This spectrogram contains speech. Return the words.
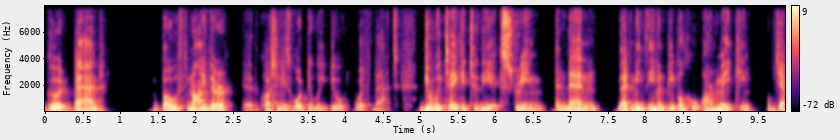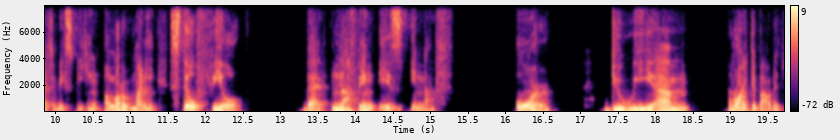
good, bad, both, neither. Uh, the question is, what do we do with that? Do we take it to the extreme? And then that means even people who are making objectively speaking, a lot of money still feel that nothing is enough? Or do we um, write about it,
